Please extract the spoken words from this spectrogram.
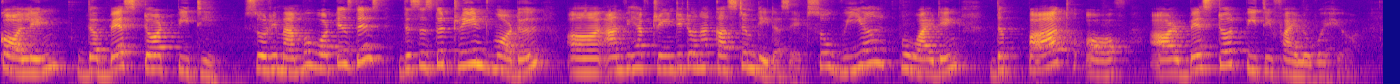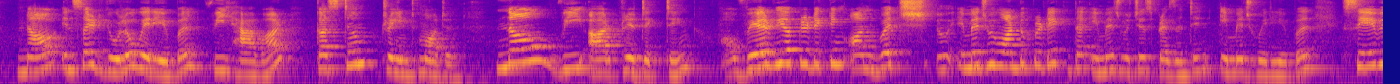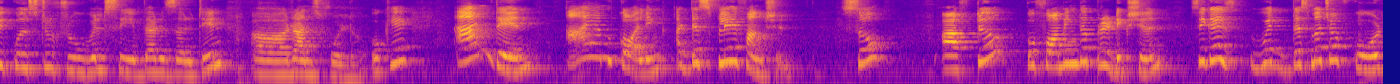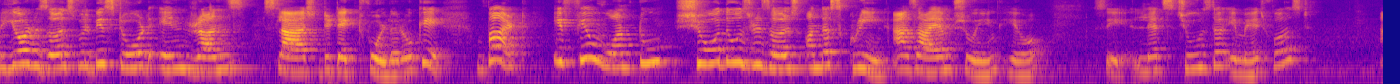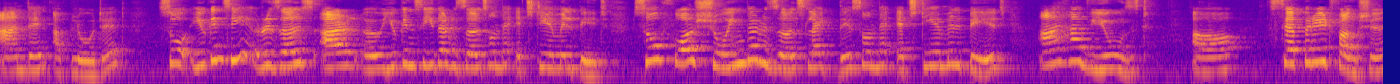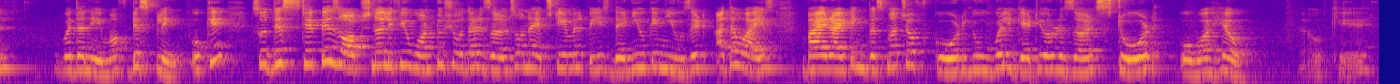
calling the best.pt so remember what is this? This is the trained model uh, and we have trained it on a custom data set so we are providing the path of our best.pt file over here now inside YOLO variable we have our custom trained model. Now we are predicting uh, where we are predicting on which uh, image we want to predict? The image which is present in image variable. Save equals to true will save the result in uh, runs folder okay? And then I am calling a display function. So after performing the prediction see guys with this much of code your results will be stored in runs slash detect folder okay? But if you want to show those results on the screen as I am showing here see let's choose the image first and then upload it. So you can see results are uh, you can see the results on the HTML page. So for showing the results like this on the HTML page I have used a separate function with the name of display okay? So this step is optional. If you want to show the results on a html page then you can use it. Otherwise by writing this much of code you will get your results stored over here okay?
